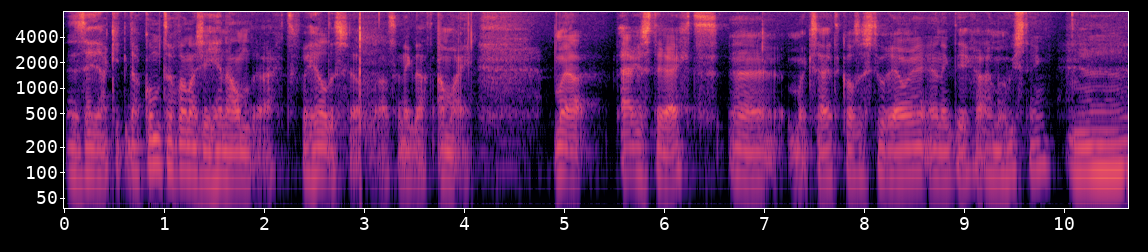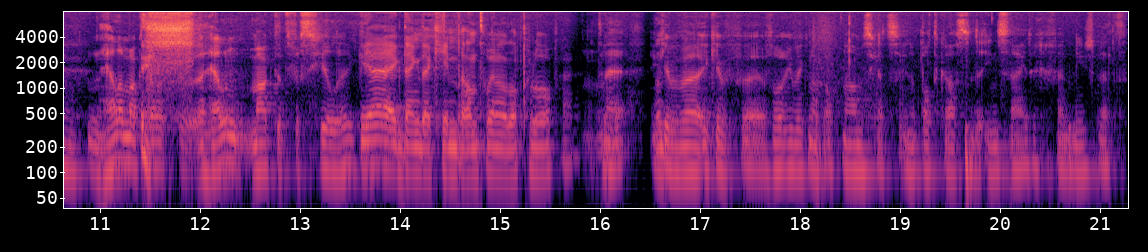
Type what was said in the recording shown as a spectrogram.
En ze zei, ja, kijk, dat komt ervan als je geen helm draagt, voor heel de speelplaats. En ik dacht, amai. Maar ja, ergens terecht. Eh, maar ik zei het, ik was een stoere jongen en ik deed graag mijn hoesting. Ja, een helm maakt, een helm maakt het verschil. Hè. Ik, Ja, ik denk dat ik geen brandwonden had opgelopen. nee, ik heb, eh, ik heb eh, vorige week nog opnames gehad in een podcast, De Insider van het Nieuwsblad,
